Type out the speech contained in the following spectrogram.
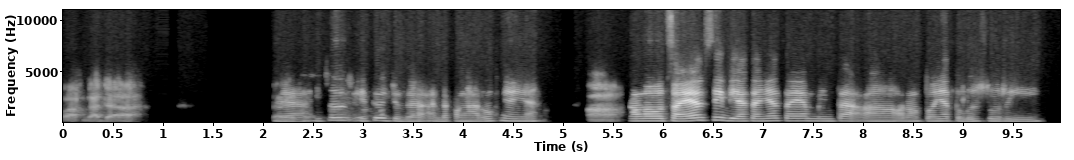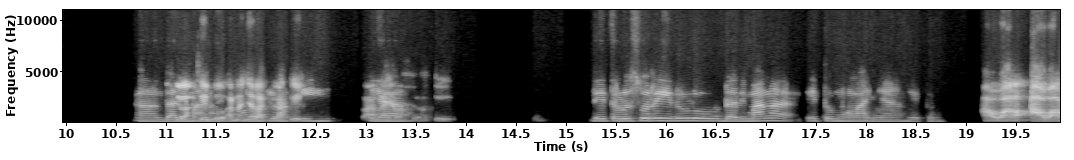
wah nggak ada Ya, itu itu juga ada pengaruhnya ya. Ah. Kalau saya sih biasanya saya minta, uh, orang tuanya telusuri, uh, dari Laki-laki, mana Bu, anaknya laki-laki? Iya. laki-laki. Ditelusuri dulu dari mana itu mulanya gitu. Awal awal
